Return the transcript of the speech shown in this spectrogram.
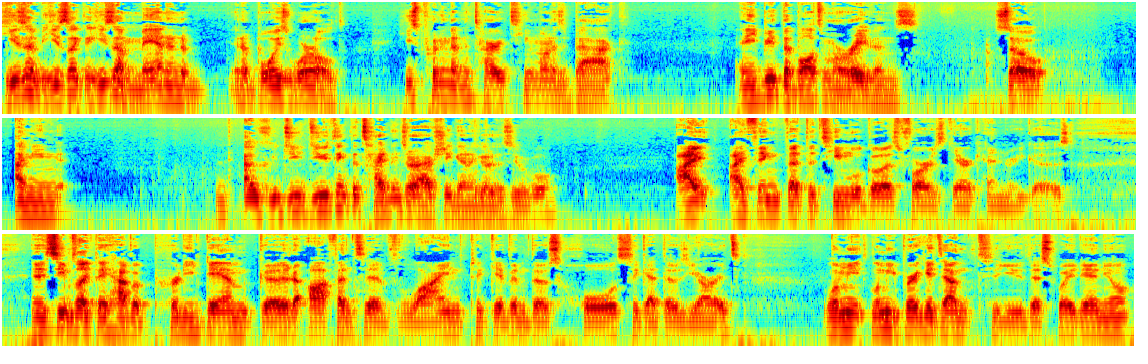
He's a he's like he's a man in a in a boy's world. He's putting that entire team on his back, and he beat the Baltimore Ravens. So, I mean, uh, do do you think the Titans are actually going to go to the Super Bowl? I I think that the team will go as far as Derrick Henry goes. And it seems like they have a pretty damn good offensive line to give him those holes to get those yards. Let me let me break it down to you this way, Daniel.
